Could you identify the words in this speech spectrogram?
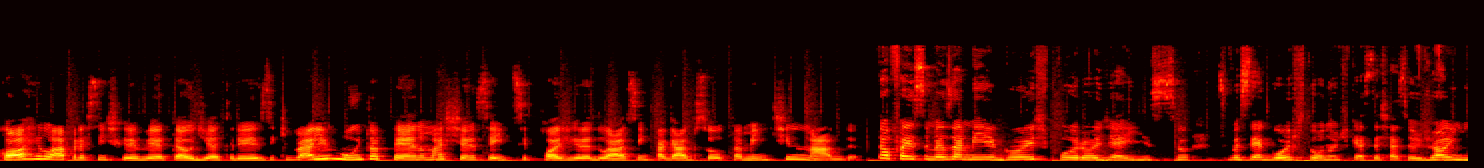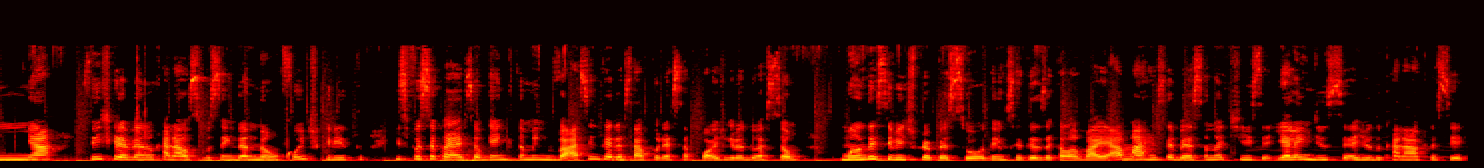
corre lá para se inscrever até o dia 13, que vale muito a pena, uma chance aí de se pós-graduar sem pagar absolutamente nada. Então foi isso, meus amigos. Por hoje é isso. Se você gostou, não esquece de deixar seu joinha, se inscrever no canal se você ainda não for inscrito. E se você conhece alguém que também vá se interessar por essa pós-graduação, manda esse vídeo pra pessoa. Tenho certeza que ela vai amar receber essa notícia. E além disso, você ajuda o canal a crescer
